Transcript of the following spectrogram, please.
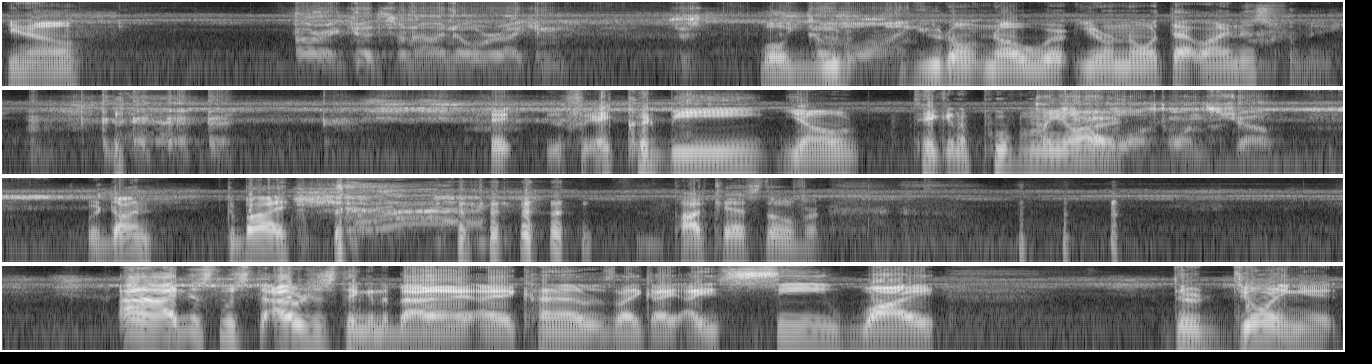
You know? All right. Good. So now I know where I can just Well, you line. you don't know where you don't know what that line is for me. it it could be you know taking a poop in my yard. walked once, Joe. We're done. Goodbye. Podcast over. I, don't know, I just was I was just thinking about it. I, I kind of was like I, I see why they're doing it,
